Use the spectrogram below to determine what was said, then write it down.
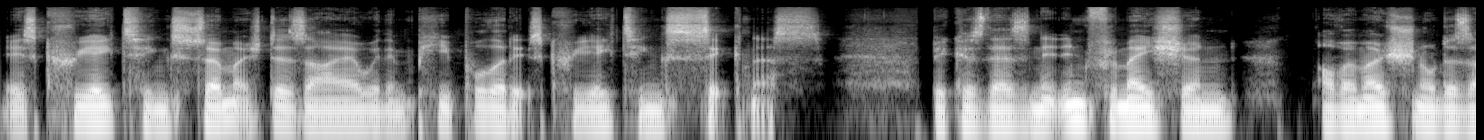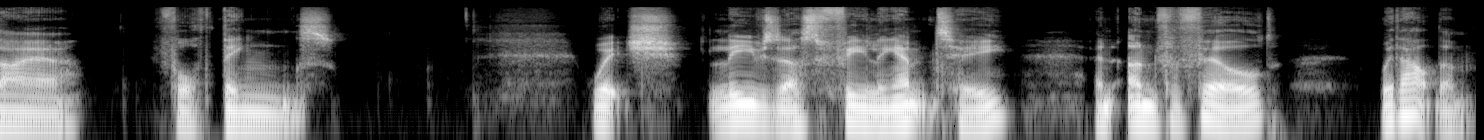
It's creating so much desire within people that it's creating sickness because there's an inflammation of emotional desire for things, which leaves us feeling empty and unfulfilled without them.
